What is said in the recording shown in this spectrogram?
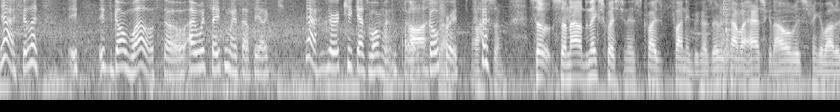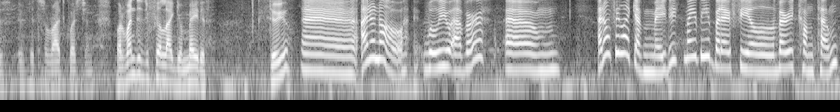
yeah, I feel it's it's it's gone well. So I would say to myself, yeah, like, yeah, you're a kick-ass woman, so go for it. awesome. So, so now the next question is quite funny because every time I ask it, I always think about if, if it's the right question. But when did you feel like you made it? Do you? Uh, I don't know. Will you ever? Um, I don't feel like I've made it, maybe, but I feel very content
